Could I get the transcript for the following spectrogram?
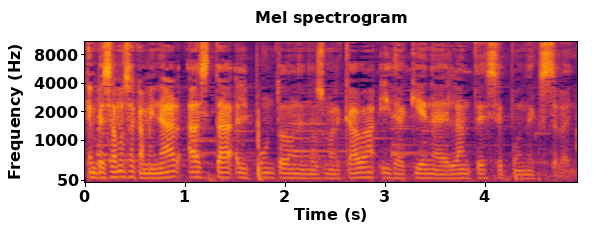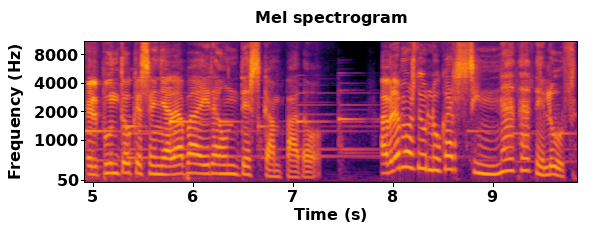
Empezamos a caminar hasta el punto donde nos marcaba y de aquí en adelante se pone extraño. El punto que señalaba era un descampado. Hablamos de un lugar sin nada de luz,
